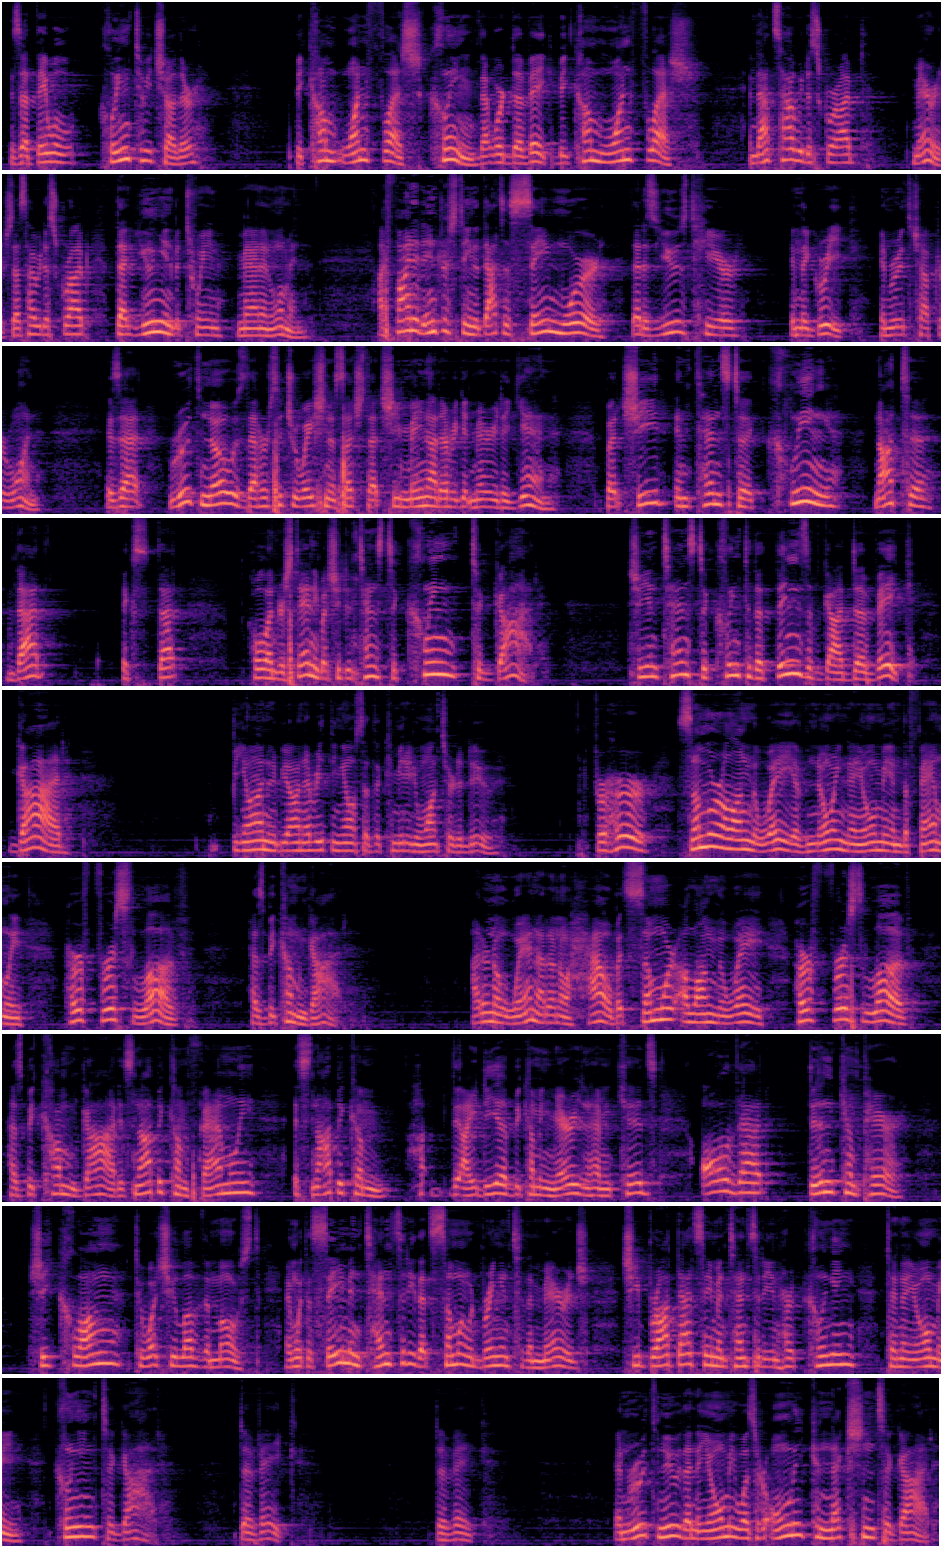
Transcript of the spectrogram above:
is that they will cling to each other, become one flesh, cling, that word davek, become one flesh. And that's how we described marriage. That's how we described that union between man and woman. I find it interesting that that's the same word that is used here in the Greek in Ruth chapter 1 is that Ruth knows that her situation is such that she may not ever get married again, but she intends to cling not to that, that whole understanding, but she intends to cling to God. She intends to cling to the things of God, devek God, beyond and beyond everything else that the community wants her to do. For her, somewhere along the way of knowing Naomi and the family, her first love has become God. I don't know when, I don't know how, but somewhere along the way, her first love has become God. It's not become family, it's not become the idea of becoming married and having kids. All of that didn't compare. She clung to what she loved the most. And with the same intensity that someone would bring into the marriage, she brought that same intensity in her clinging to Naomi, clinging to God. Devek. Devek. And Ruth knew that Naomi was her only connection to God.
